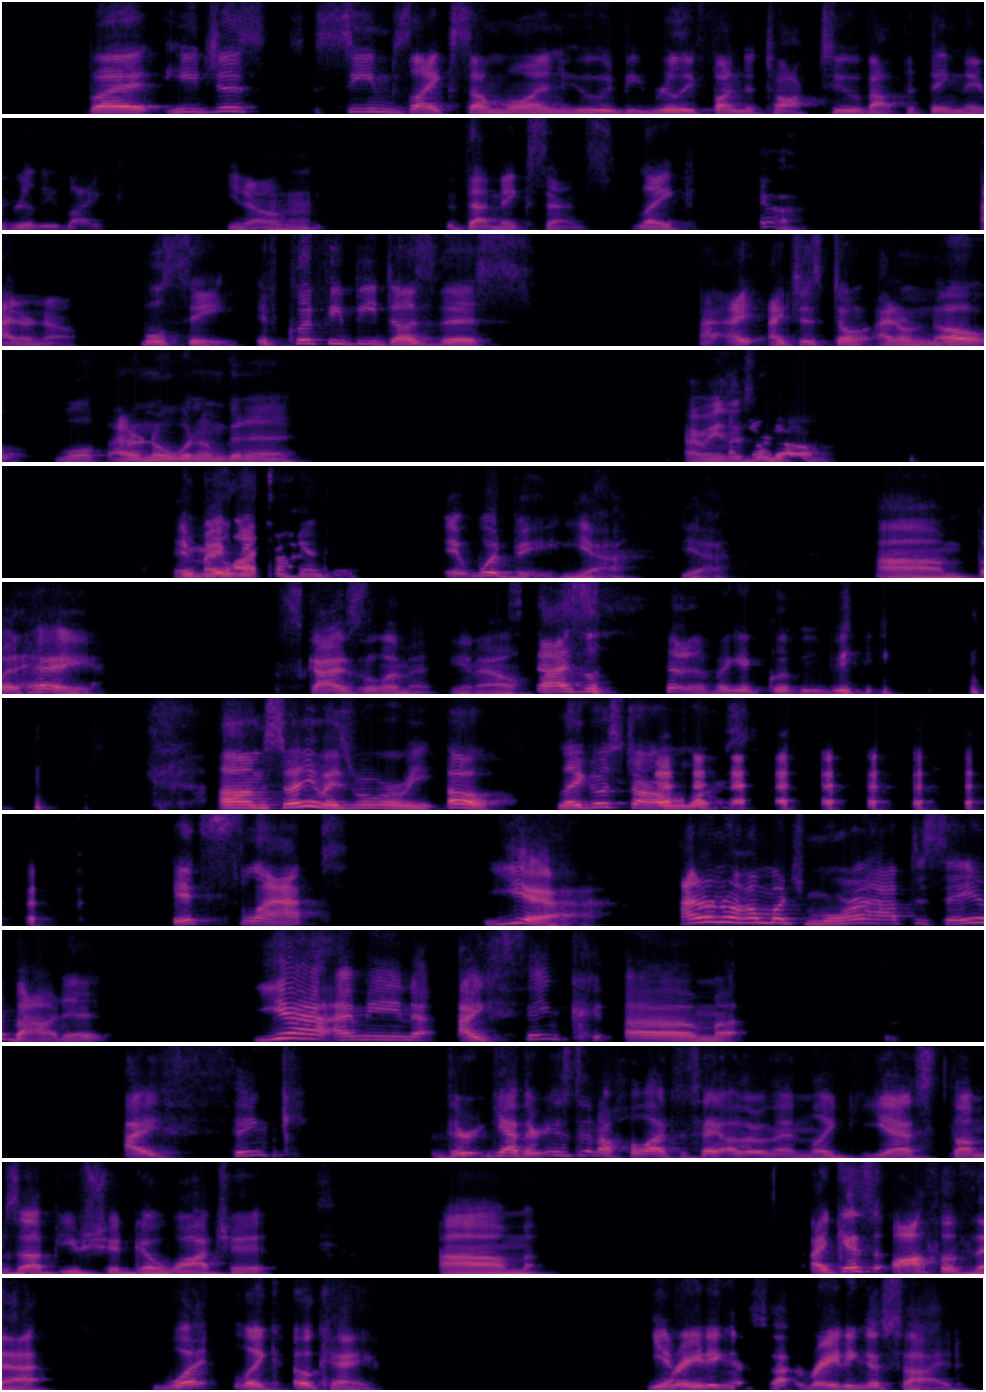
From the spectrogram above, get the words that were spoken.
but he just seems like someone who would be really fun to talk to about the thing they really like, you know, Mhm. if that makes sense. Like, Yeah. I don't know. We'll see if Cliffy B does this. I I, just don't I don't know, Wolfe. I don't know what I'm gonna. I mean, I don't know. it It'd be might a lot be, to handle. it would be, yeah, yeah. Um, but hey, sky's the limit, you know. Guys, if I get Cliffy B. um. So, anyways, where were we? Oh, Lego Star Wars. it slapped. Yeah, I don't know how much more I have to say about it. yeah. I mean, I think, um, I think there, yeah, there isn't a whole lot to say other than like, yes, thumbs up. You should go watch it. Um, I guess off of that, what like okay, Yeah. rating aside, rating aside,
